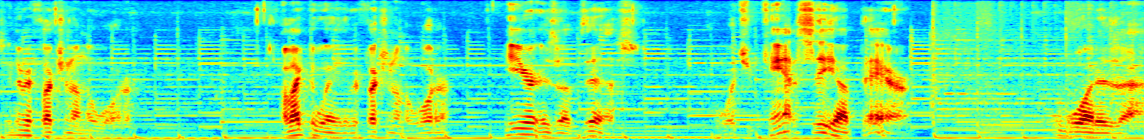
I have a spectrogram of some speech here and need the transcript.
See the reflection on the water. I like the way the reflection on the water here is of this. What you can't see up there, what is that?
